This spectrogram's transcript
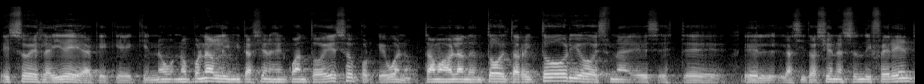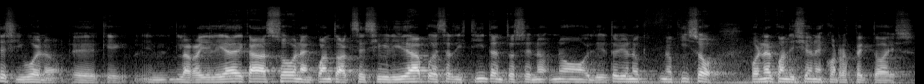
Eso es la idea, que, no, no, poner limitaciones en cuanto a eso, porque bueno, estamos hablando en todo el territorio, es una, es, este, las situaciones son diferentes y bueno, eh, que la realidad de cada zona en cuanto a accesibilidad puede ser distinta, entonces no, no el directorio no, no quiso poner condiciones con respecto a eso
